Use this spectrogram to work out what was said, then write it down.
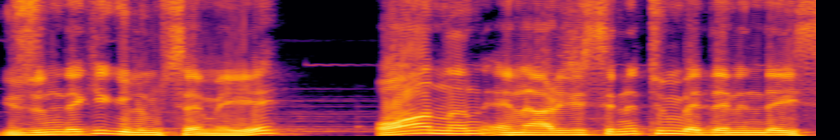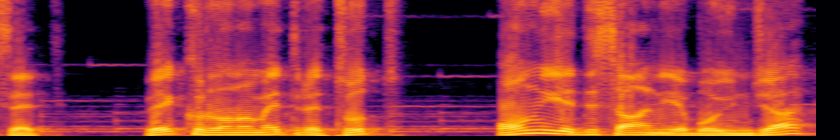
yüzündeki gülümsemeyi, o anın enerjisini tüm bedeninde hisset ve kronometre tut. 17 saniye boyunca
